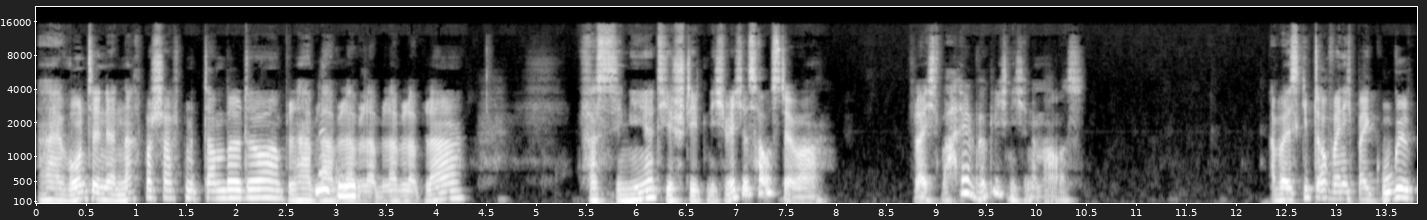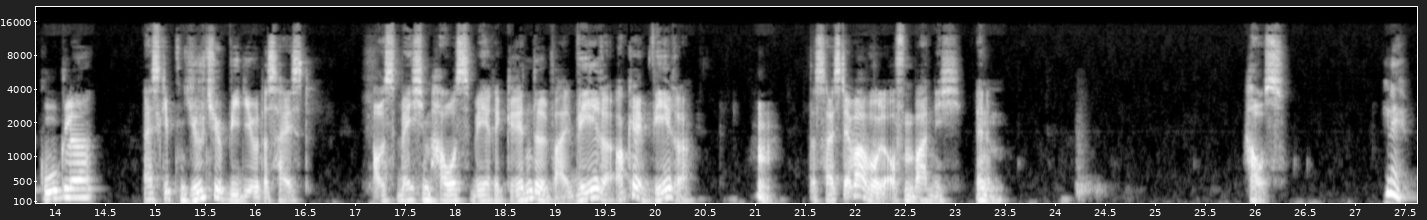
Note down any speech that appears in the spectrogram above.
Ah, Er wohnte in der Nachbarschaft mit Dumbledore, bla bla bla bla bla bla bla. Fasziniert, hier steht nicht, welches Haus der war. Vielleicht war der wirklich nicht in einem Haus. Aber es gibt auch, wenn ich bei Google google, es gibt ein YouTube-Video, das heißt, aus welchem Haus wäre Grindelwald? Wäre, okay, wäre. Hm. Das heißt, er war wohl offenbar nicht in einem Haus. Nee.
